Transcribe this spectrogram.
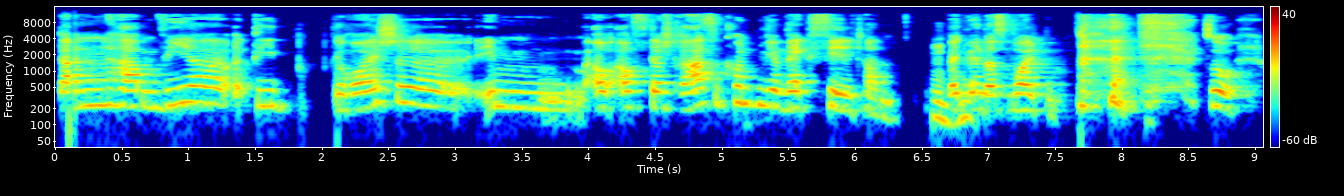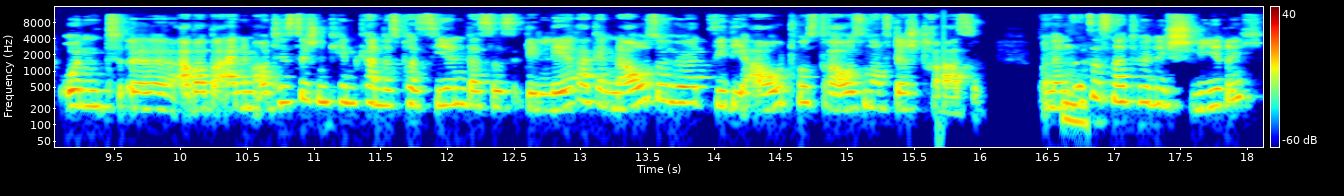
dann haben wir die Geräusche im, auf der Straße konnten wir wegfiltern, mhm. wenn wir das wollten. so, und äh, aber bei einem autistischen Kind kann das passieren, dass es den Lehrer genauso hört wie die Autos draußen auf der Straße. Und dann mhm. wird es natürlich schwierig,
